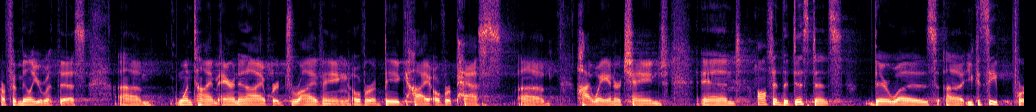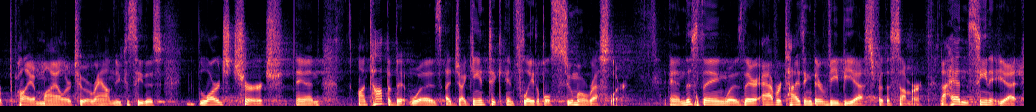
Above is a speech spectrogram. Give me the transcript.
are familiar with this. Um, one time, Erin and I were driving over a big high overpass uh, highway interchange, and off in the distance, there was, uh, you could see for probably a mile or two around, you could see this large church, and On top of it was a gigantic inflatable sumo wrestler. And this thing was they're advertising their VBS for the summer. And I hadn't seen it yet.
